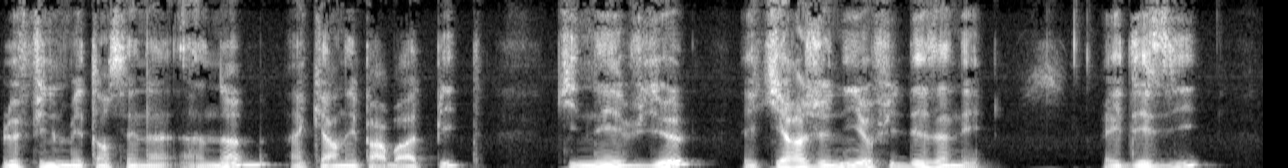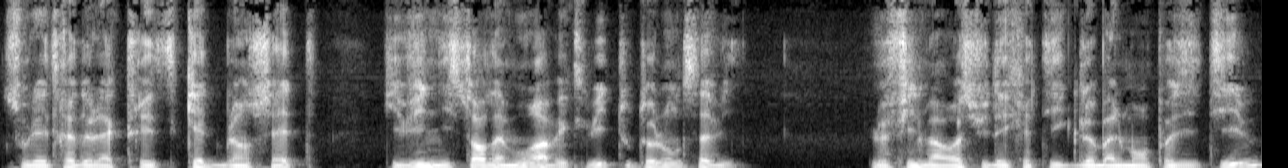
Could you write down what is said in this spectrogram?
Le film met en scène un, un homme, incarné par Brad Pitt, qui naît vieux et qui rajeunit au fil des années. Et Daisy, sous les traits de l'actrice Kate Blanchett, qui vit une histoire d'amour avec lui tout au long de sa vie. Le film a reçu des critiques globalement positives.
